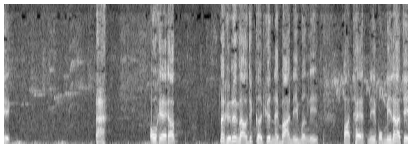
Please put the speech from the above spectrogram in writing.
อีกอะโอเคครับ นั่นคือเรื่องราวที่เกิดขึ้นในบ้านนี้เมืองนี้ ประเทศนี้ผมมีหน้าที่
